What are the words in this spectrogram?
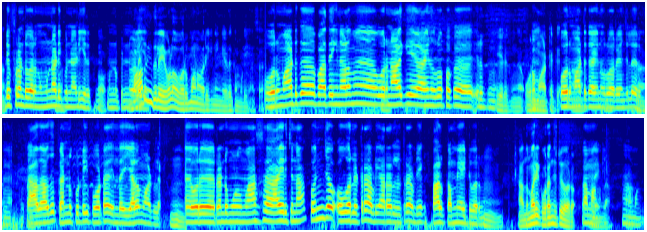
டிஃப்ரெண்ட் வருங்க முன்னாடி பின்னாடி இருக்குங்க ஓ. முன்ன பின்ன விலை. மாதம் இதுல எவ்வளவு வருமானம் வரைக்கும் நீங்க எடுக்க முடியும் சார் ஒரு மாட்டுக்கு பார்த்தீங்கனாலுமே ஒரு நாளைக்கு ஐநூறுரூவா பக்கம் இருக்குங்க இருக்குங்க ஒரு. மாட்டுக்கு ஒரு. மாட்டுக்கு ஐநூறுரூவா ரேஞ்சில். இருக்குங்க அதாவது கண்ணுக்குட்டி போட்ட இந்த இலை மாட்டில். ஒரு ரெண்டு மூணு மாதம் ஆயிடுச்சுன்னா கொஞ்சம் ஒவ்வொரு லிட்டர் அப்படியே அரை லிட்டர் அப்படியே பால் கம்மியாயிட்டு வருங்க ம். அந்த மாதிரி குறைஞ்சிட்டு வரும் ஆமாங்க. இல்லைங்களா ஆ. ஆமாங்க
